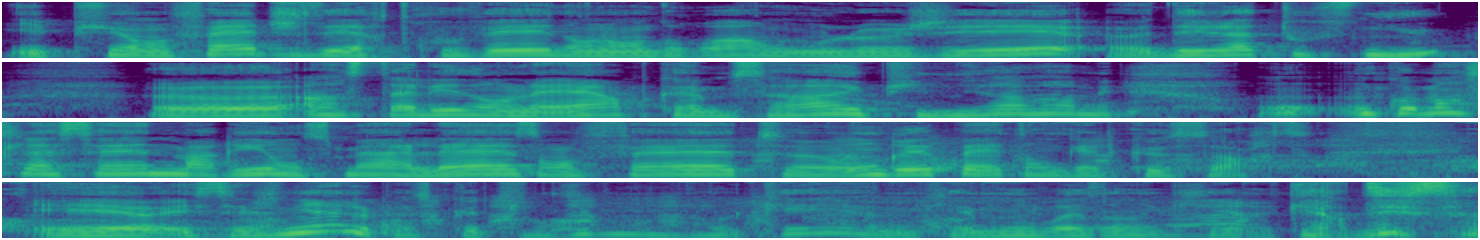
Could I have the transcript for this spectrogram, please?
Et puis en fait, je les ai retrouvés dans l'endroit où on logeait, déjà tous nus, installés dans l'herbe comme ça. Et puis ah, on, commence la scène, Marie, on se met à l'aise en fait, on répète en quelque sorte. Et, et c'est génial parce que tu te dis bon ok, donc il y a mon voisin qui regardait ça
